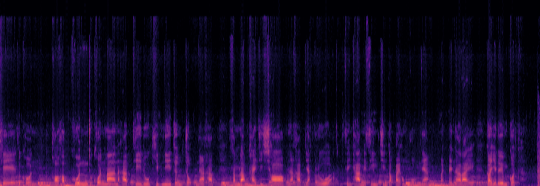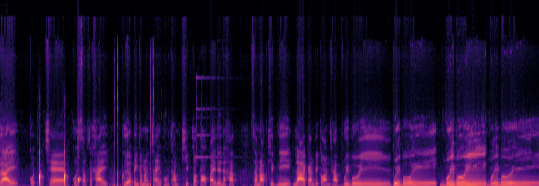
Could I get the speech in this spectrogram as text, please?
เค ทุกคนขอขอบคุณทุกคนมากนะครับ ที่ดูคลิปนี้จนจบนะครับสำหรับใครที่ชอบนะครับ อยากรู้สินค้า Missing ชิ้นต่อไปของผมเนี่ย มันเป็นอะไร ก็อย่าลืมกดไลค์กดแชร์ กด Subscribe เพื่อเป็นกำลังใจให้ผมทำคลิปต่อๆไปด้วยนะครับ สำหรับคลิปนี้ลากันไปก่อนครับ บุยบุยบุยบุยบุยบุยบุยบุย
